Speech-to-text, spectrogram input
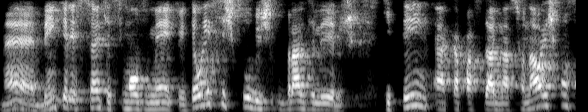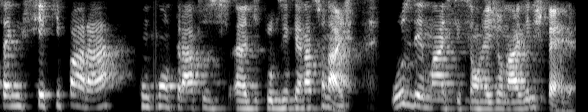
né? É bem interessante esse movimento. Então, esses clubes brasileiros que têm a capacidade nacional, eles conseguem se equiparar com contratos uh, de clubes internacionais. Os demais que são regionais, eles perdem.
